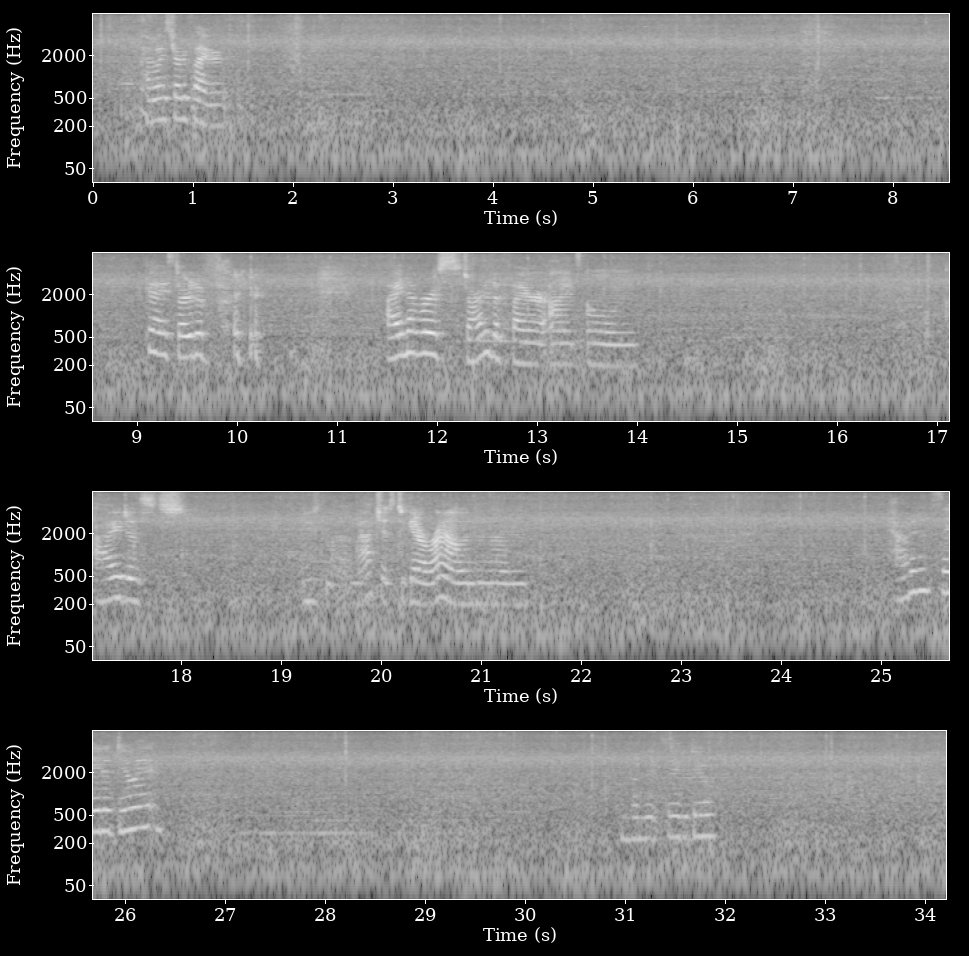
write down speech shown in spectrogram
How do I start a fire? Okay, I started a fire. I never started a fire on its own. I just used my matches to get around and then. How did it say to do it? What did it say to do?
